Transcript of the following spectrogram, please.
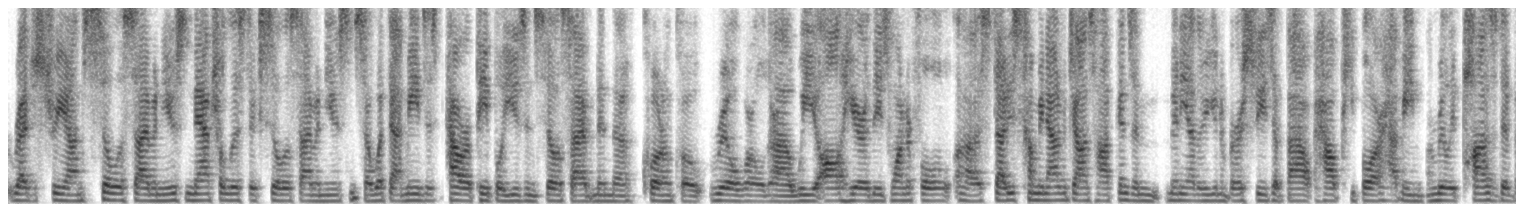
registry on psilocybin use, naturalistic psilocybin use. And so, what that means is how are people using psilocybin in the quote unquote real world? Uh, we all hear these wonderful uh, studies coming out of Johns Hopkins and many other universities about how people are having really positive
